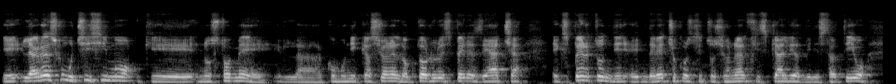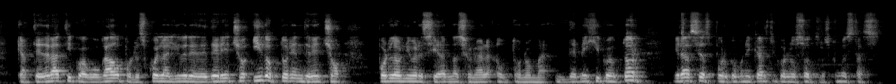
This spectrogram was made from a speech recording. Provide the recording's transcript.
Eh, le agradezco muchísimo que nos tome la comunicación el doctor Luis Pérez de Hacha, experto en, en Derecho Constitucional, Fiscal y Administrativo, catedrático, abogado por la Escuela Libre de Derecho y doctor en Derecho por la Universidad Nacional Autónoma de México. Doctor, gracias por comunicarte con nosotros. ¿Cómo estás?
